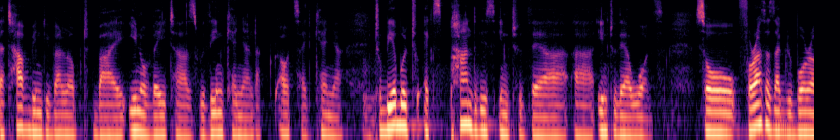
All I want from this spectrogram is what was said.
that have been developed by innovators within Kenya and outside Kenya mm -hmm. to be able to expand this into their, uh, into their wards. So for us as Agribora,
